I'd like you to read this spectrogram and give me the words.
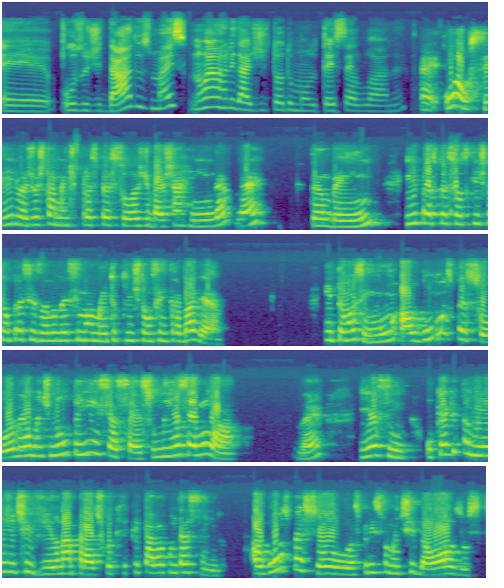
é, uso de dados, mas não é a realidade de todo mundo ter celular, né? É, o auxílio é justamente para as pessoas de baixa renda, né? Também, e para as pessoas que estão precisando nesse momento que estão sem trabalhar. Então, assim, um, algumas pessoas realmente não têm esse acesso nem a celular, né? E, assim, o que é que também a gente viu na prática, o que estava acontecendo? Algumas pessoas, principalmente idosos,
